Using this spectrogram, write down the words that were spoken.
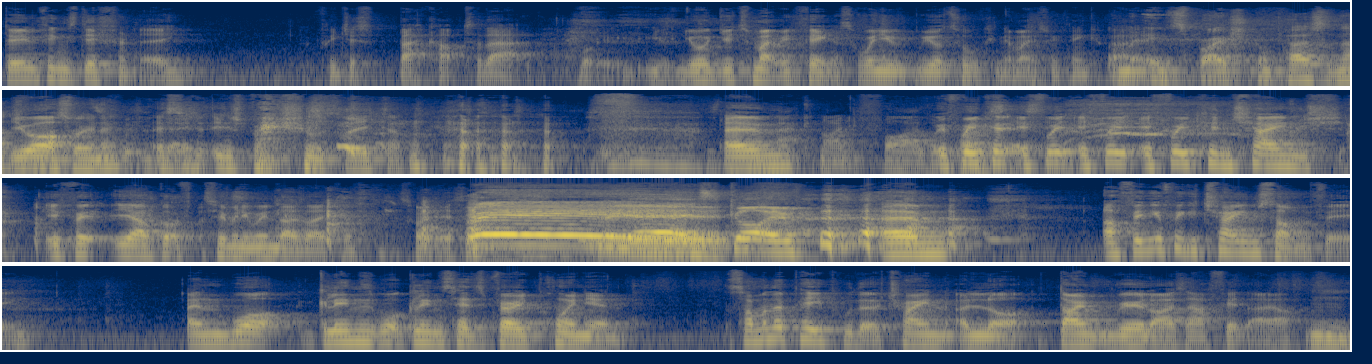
doing things differently. If we just back up to that, what- you- you're, you to make me think. So when you, you're talking, it makes me think about. I'm about an it. inspirational person. That's You why, are. Sweeney. It's an inspirational speaker. Um, Mac 95 if we can, if we, if we, if we can change, if we, yeah, I've got too many windows open. That's what it is. Hey! yeah, it's got him. um, I think if we could change something, and what Glynn what Glynn said is very poignant. Some of the people that have trained a lot don't realise how fit they are Mm.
